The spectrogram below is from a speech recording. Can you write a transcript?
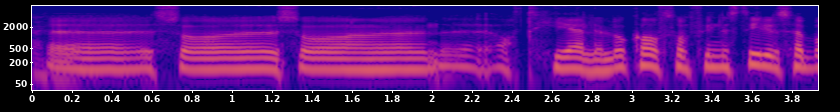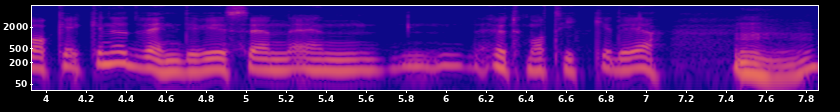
Uh, så, så, at hele lokalsamfunnet stiller seg bak, er ikke nødvendigvis en, en automatikk i det. Mm -hmm.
